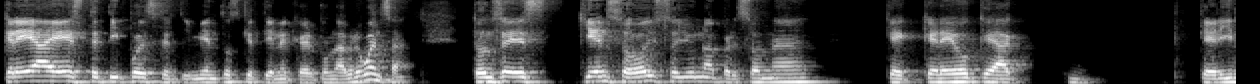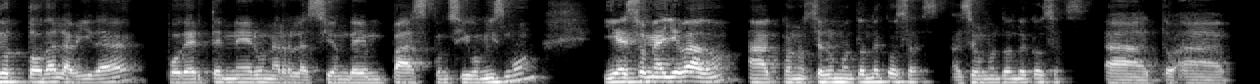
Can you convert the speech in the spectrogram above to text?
crea este tipo de sentimientos que tiene que ver con la vergüenza. Entonces, ¿Quién soy? Soy una persona que creo que ha querido toda la vida poder tener una relación de en paz consigo mismo y eso me ha llevado a conocer un montón de cosas, a hacer un montón de cosas, a,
